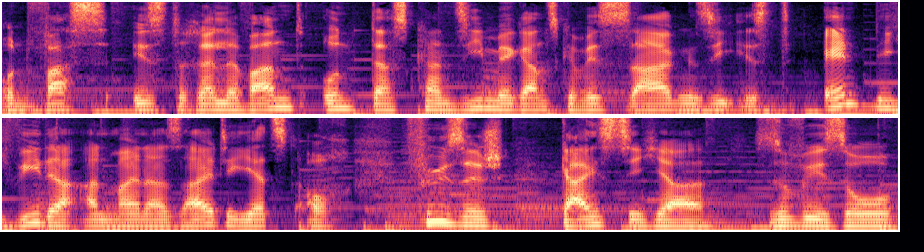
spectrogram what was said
Und was ist relevant? Und das kann sie mir ganz gewiss sagen. Sie ist endlich wieder an meiner Seite, jetzt auch physisch, geistig ja sowieso.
